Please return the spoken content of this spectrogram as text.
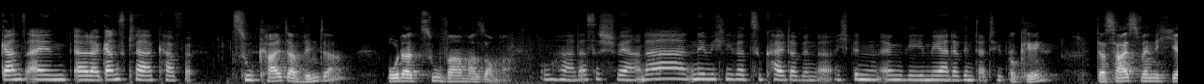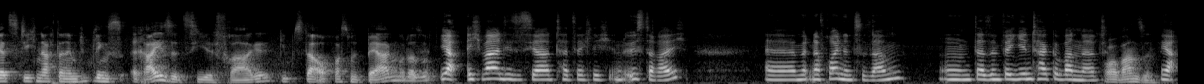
Ganz ein, äh, ganz klar Kaffee. Zu kalter Winter oder zu warmer Sommer? Oha, das ist schwer. Da nehme ich lieber zu kalter Winter. Ich bin irgendwie mehr der Wintertyp. Okay. Das heißt, wenn ich jetzt dich nach deinem Lieblingsreiseziel frage, gibt es da auch was mit Bergen oder so? Ja, ich war dieses Jahr tatsächlich in Österreich äh, mit einer Freundin zusammen und da sind wir jeden Tag gewandert. Oh, Wahnsinn. Ja.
